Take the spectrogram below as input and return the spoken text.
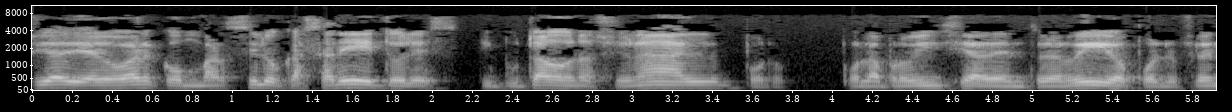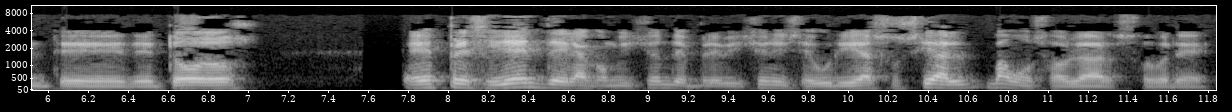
de dialogar con Marcelo Casareto, es diputado nacional por, por la provincia de Entre Ríos, por el Frente de Todos. Es presidente de la Comisión de Previsión y Seguridad Social. Vamos a hablar sobre,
